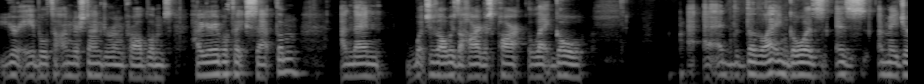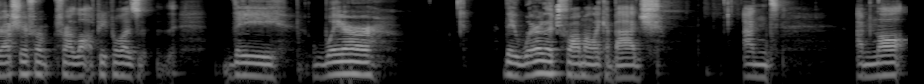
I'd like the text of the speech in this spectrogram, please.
you're able to understand your own problems how you're able to accept them and then which is always the hardest part let go. And the letting go is is a major issue for for a lot of people as they wear they wear the trauma like a badge. And i'm not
